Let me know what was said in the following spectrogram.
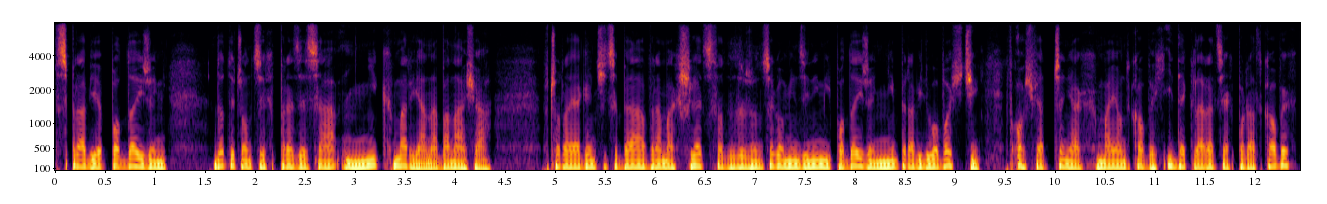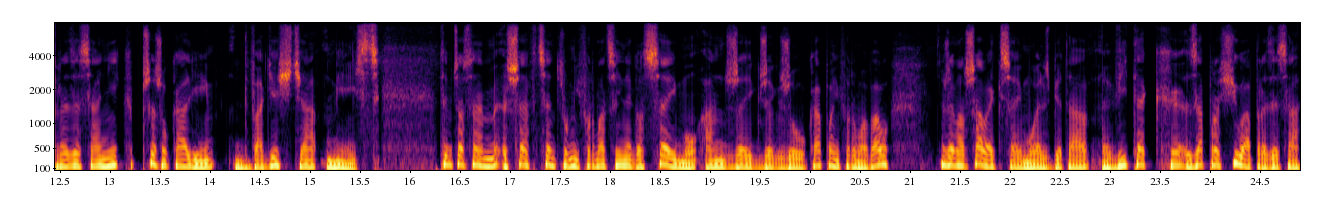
w sprawie podejrzeń dotyczących prezesa NIK Mariana Banasia. Wczoraj agenci CBA w ramach śledztwa dotyczącego m.in. podejrzeń nieprawidłowości w oświadczeniach majątkowych i deklaracjach podatkowych prezesa NIK przeszukali 20 miejsc. Tymczasem szef Centrum Informacyjnego Sejmu Andrzej Grzegżółka poinformował, że marszałek Sejmu Elżbieta Witek zaprosiła prezesa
